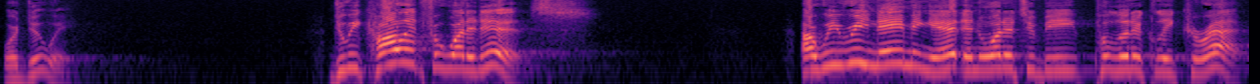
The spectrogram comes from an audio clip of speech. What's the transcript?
Or do we? Do we call it for what it is? Are we renaming it in order to be politically correct?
